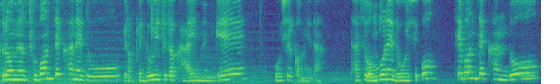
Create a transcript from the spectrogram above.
그러면 두 번째 칸에도 이렇게 노이즈가 가 있는 게 보이실 겁니다. 다시 원본에 놓으시고 세 번째 칸도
